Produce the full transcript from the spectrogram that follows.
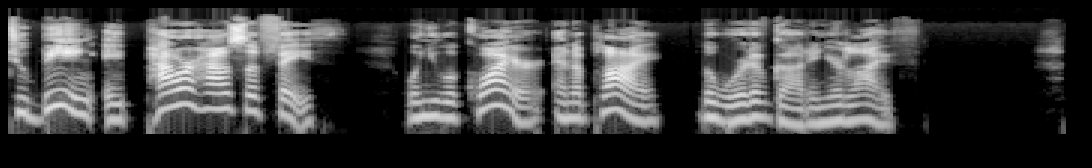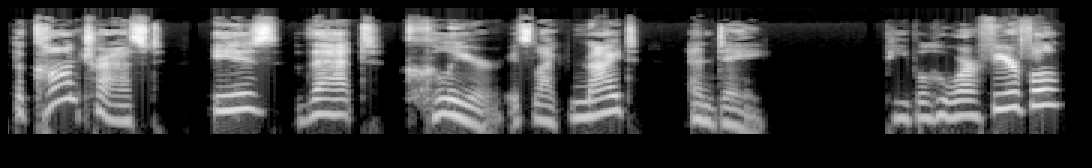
to being a powerhouse of faith when you acquire and apply the word of God in your life. The contrast is that clear. It's like night and day. People who are fearful,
